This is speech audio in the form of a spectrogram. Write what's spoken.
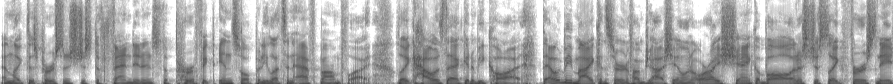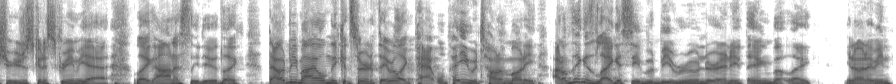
and like this person is just offended, and it's the perfect insult, but he lets an f bomb fly? Like, how is that going to be caught? That would be my concern if I'm Josh Allen, or I shank a ball, and it's just like first nature. You're just going to scream, yeah. Like honestly, dude, like that would be my only concern if they were like, Pat, we'll pay you a ton of money. I don't think his legacy would be ruined or anything, but like. You know what I mean?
